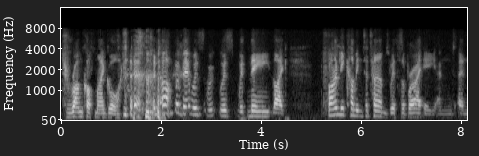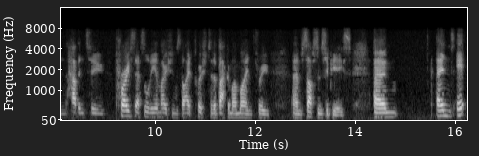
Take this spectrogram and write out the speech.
drunk off my gourd, and half of it was was with me like finally coming to terms with sobriety and and having to process all the emotions that I'd pushed to the back of my mind through um, substance abuse. Um, and it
